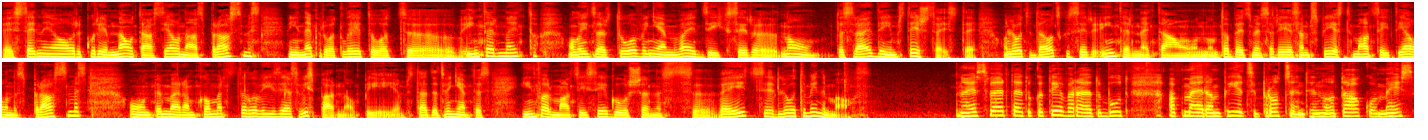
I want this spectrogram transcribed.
seniori, kuriem nav tās jaunās prasmes, viņi neprot lietot uh, internetu, līdz ar to viņiem vajadzīgs ir nu, tas raidījums tiešsaistē. Un ļoti daudz kas ir internetā, un, un tāpēc mēs arī esam spiesti mācīt jaunas prasmes, un, piemēram, komerctelevīzijās vispār nav pieejams. Tātad viņiem tas informācijas iegūšanas eh, veids ir ļoti minimāls. Nu, es vērtētu, ka tie varētu būt apmēram 5% no tā, ko mēs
